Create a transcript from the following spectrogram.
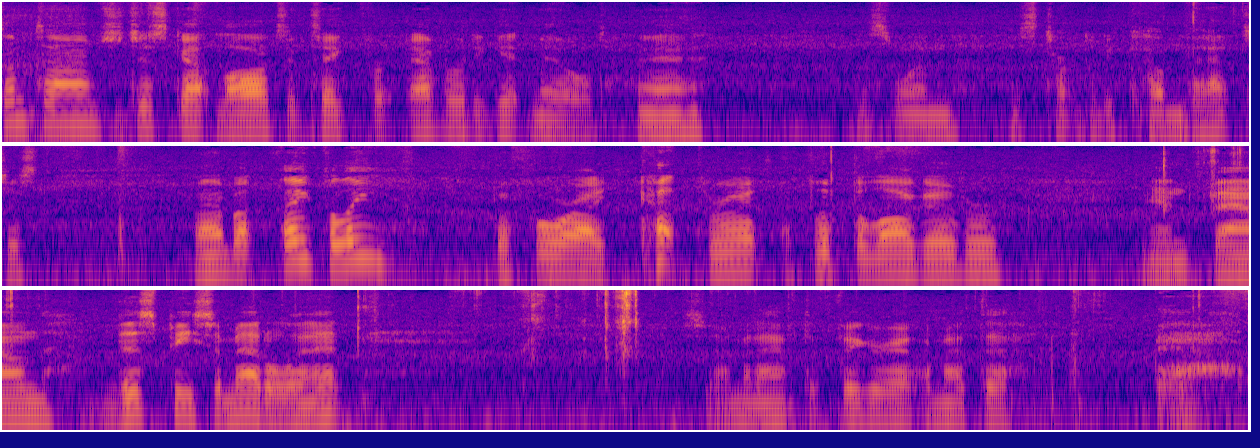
Sometimes you just got logs that take forever to get milled. Eh, this one is starting to become that just. But thankfully, before I cut through it, I flipped the log over and found this piece of metal in it. So I'm gonna have to figure out, I'm gonna have to, oh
